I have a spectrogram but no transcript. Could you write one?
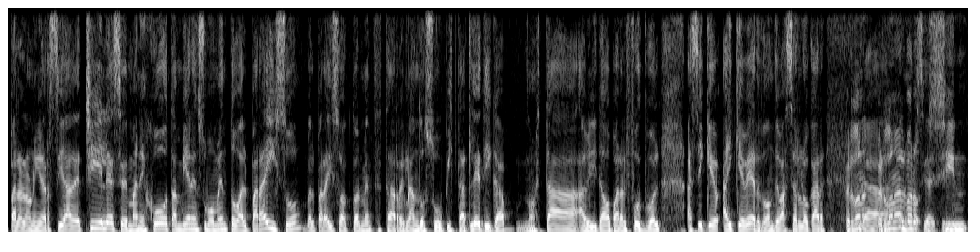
para la Universidad de Chile. Se manejó también en su momento Valparaíso. Valparaíso actualmente está arreglando su pista atlética. No está habilitado para el fútbol. Así que hay que ver dónde va a ser local. Perdona, la- perdona la Álvaro, si,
